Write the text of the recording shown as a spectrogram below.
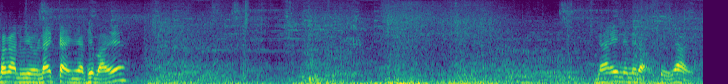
ဘက်ကလူတွေကိုလိုက်ကိုင်နေတာဖြစ်ပါတယ်။ဒါလေးနည်းနည်းတော့ပြေရတယ်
